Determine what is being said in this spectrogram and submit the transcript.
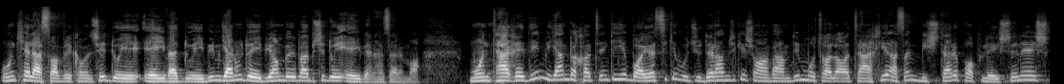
اون class of recommendation دو A و دو B میگن اون دو B هم باید بشه دو A به نظر ما. منتقدین میگن به خاطر اینکه یه bias ی که وجود داره همونجوری که شما فهمیدین مطالعات اخیر اصلا بیشتر population ش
